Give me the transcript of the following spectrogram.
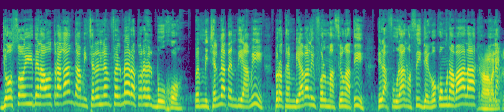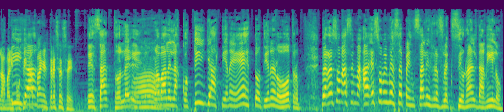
yo soy de la otra ganga, Michelle es la enfermera, tú eres el bujo. Pues Michelle me atendía a mí, pero te enviaba la información a ti. Era fulano, así, llegó con una bala. La, en mari- las la mariposita está en el 13C. Exacto, le- Wow. una bala en las costillas, tiene esto, tiene lo otro. Pero eso, me hace, eso a mí me hace pensar y reflexionar, Danilo.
